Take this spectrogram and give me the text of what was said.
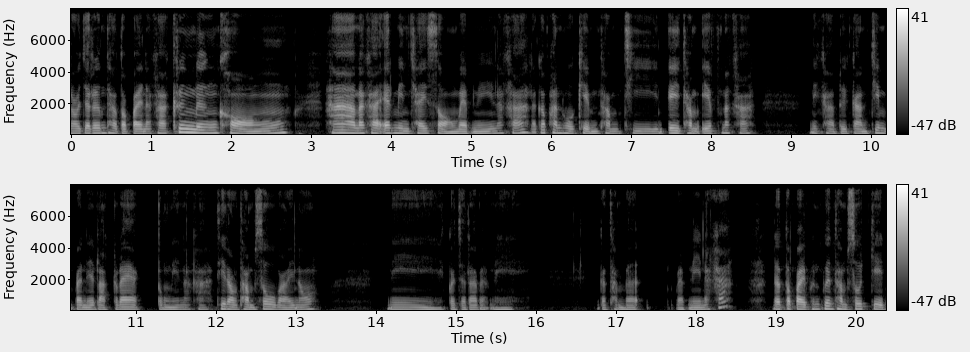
เราจะเริ่มแถวต่อไปนะคะ ครึ่งหนึ่งของ 5 นะคะ แอดมินใช้ 2 แบบนี้นะคะ แล้วก็พันหัวเข็มทำทีเอทำ F นะคะ นี่ค่ะ โดยการจิ้มไปในหลักแรกตรงนี้นะคะ ที่เราทำโซ่ไว้เนาะ นี่ก็จะได้แบบนี้ ก็ทำแบบแบบนี้นะคะ แล้วต่อไปเพื่อนๆทำโซ่เจ็ด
